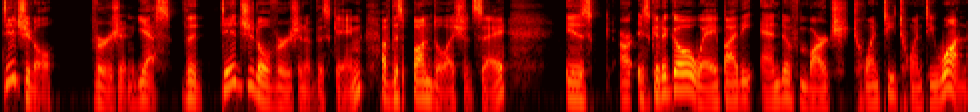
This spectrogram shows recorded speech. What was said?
digital version, yes, the digital version of this game, of this bundle, I should say, is are, is going to go away by the end of March 2021.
